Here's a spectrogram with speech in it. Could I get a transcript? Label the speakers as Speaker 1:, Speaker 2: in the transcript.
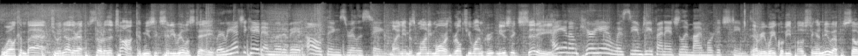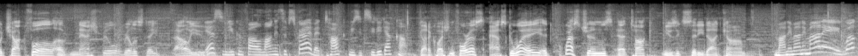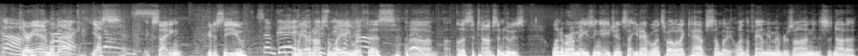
Speaker 1: Welcome back to another episode of the Talk of Music City Real Estate.
Speaker 2: where we educate and motivate all things real estate.
Speaker 1: My name is Monty Moore with Realty One Group Music City.
Speaker 2: Hey, and I'm Carrie Ann with CMG Financial and My Mortgage Team.
Speaker 1: Every week we'll be posting a new episode chock full of Nashville real estate value.
Speaker 2: Yes, and you can follow along and subscribe at talkmusiccity.com.
Speaker 1: Got a question for us? Ask away at questions at talkmusiccity.com.
Speaker 2: Money, money, money. Welcome.
Speaker 1: Carrie Ann, we're back. Yes.
Speaker 2: Yes.
Speaker 1: Exciting. Good to see you.
Speaker 2: So good.
Speaker 1: And we have an awesome lady with us, um, Alyssa Thompson, who is one of our amazing agents. You know, every once in a while we like to have somebody, one of the family members on, and this is not a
